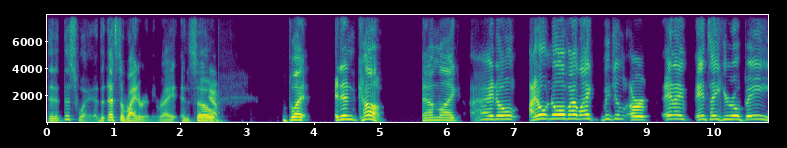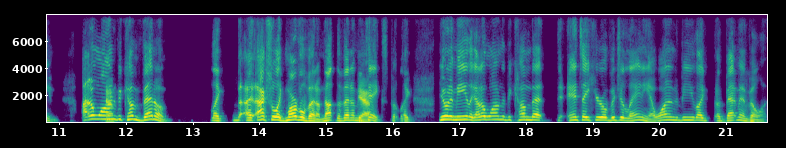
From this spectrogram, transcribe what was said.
did it this way. That's the writer in me, right? And so, Yeah. but it didn't come, and I'm like, I don't, I don't know if I like Vigil or anti anti-hero Bane. I don't want Yeah. him to become Venom, like actual like Marvel Venom, not the Venom Yeah. he takes, but like you know what I mean. Like I don't want him to become that anti-hero vigilante. I want him to be like a Batman villain.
